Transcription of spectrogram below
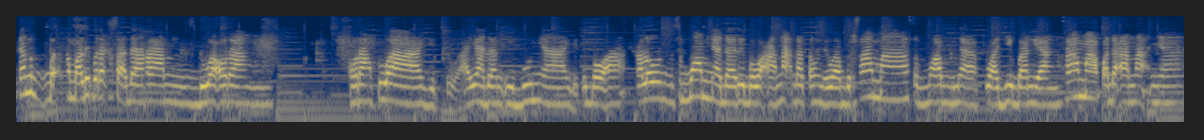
Kan kembali pada kesadaran dua orang orang tua gitu ayah dan ibunya gitu bahwa kalau semua menyadari bahwa anak datang jawab bersama semua punya kewajiban yang sama pada anaknya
